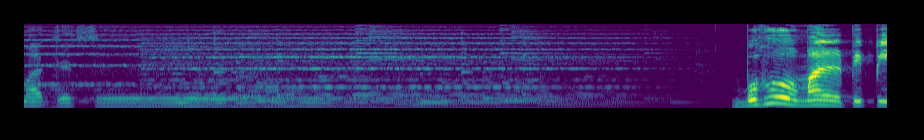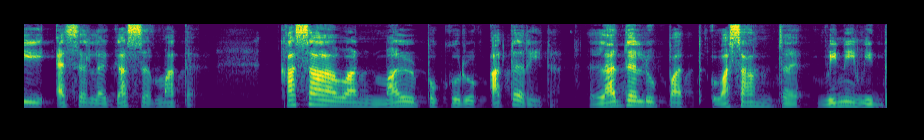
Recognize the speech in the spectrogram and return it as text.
මදස. බොහෝ මල් පිපී ඇසල ගස මත කසාවන් මල්පොකුරු අතරින ලදලුපත් වසන්ත විනිවිද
